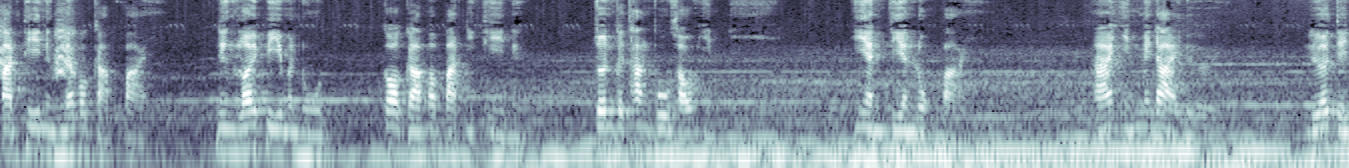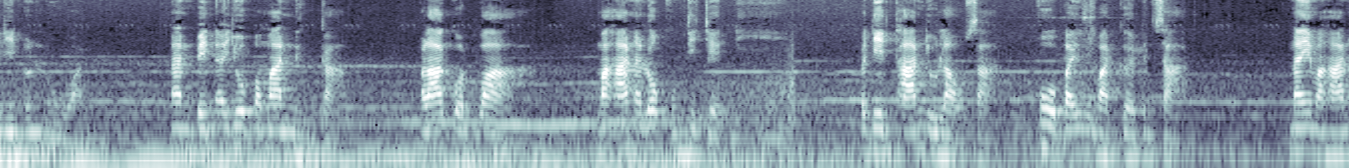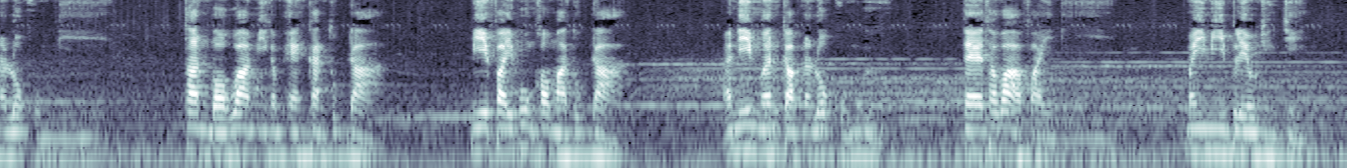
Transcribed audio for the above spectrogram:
ปัดทีหนึ่งแล้วก็กลับไปหนึ่งร้อยปีมนุษย์ ก็กลับมาปัดอีกทีหนึ่ง จนกระทั่งภูเขาหินนี้เหียนเตียนลงไป หาหินไม่ได้เลย เหลือแต่ดินล้วนๆนั่นเป็นอายุประมาณหนึ่งกับ ปรากฏว่า มหานรกขุมที่เจ็ดนี้ ประดิษฐานอยู่เหล่าสัตว์ผู้ไปอุบัติเกิดเป็นสัตว ในมหานรกขุมนี้ ท่านบอกว่ามีกำแพงกั้นทุกดามีไฟพุ่งเข้ามาทุกดาอันนี้เหมือนกับนรกขุมอื่น แต่ถ้าว่าไฟนี้ ไม่มีเปลวจริง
